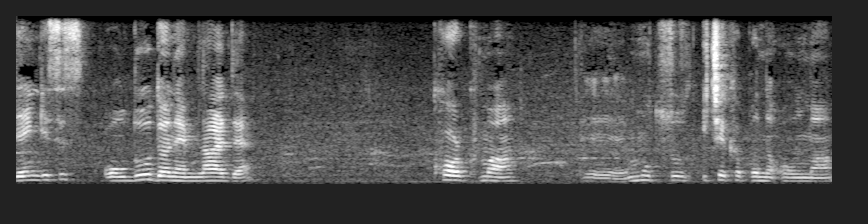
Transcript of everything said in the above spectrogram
dengesiz olduğu dönemlerde korkma, e, mutsuz, içe kapanı olma,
